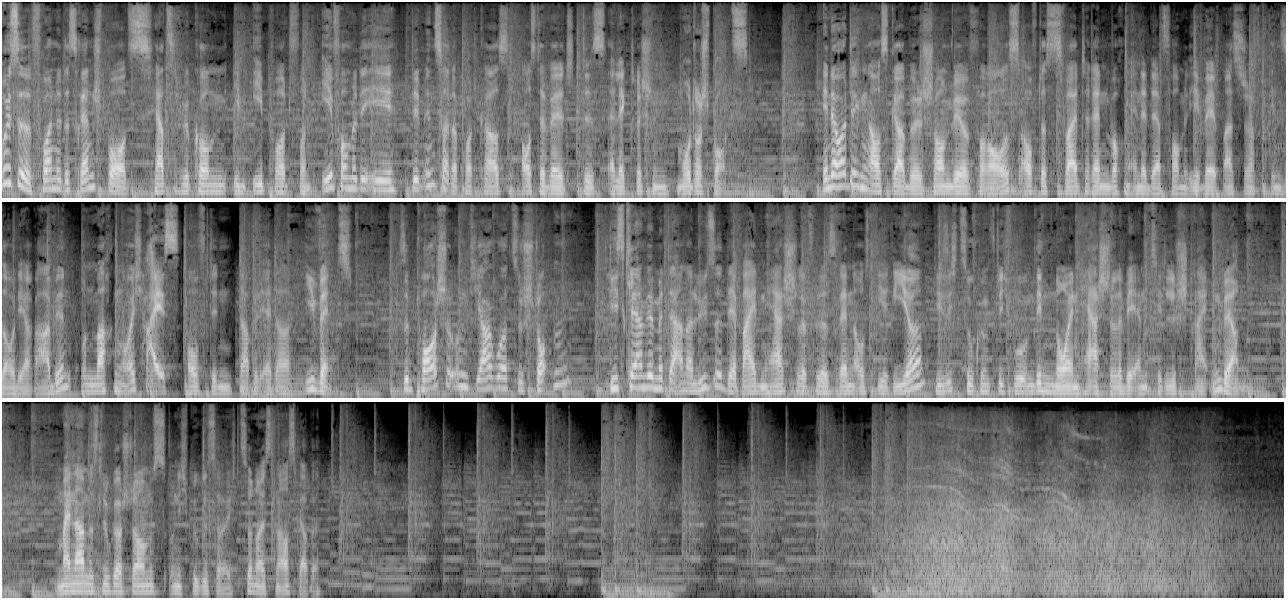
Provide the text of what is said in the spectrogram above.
Grüße, Freunde des Rennsports. Herzlich willkommen im E-Pod von eFormel.de, dem Insider-Podcast aus der Welt des elektrischen Motorsports. In der heutigen Ausgabe schauen wir voraus auf das zweite Rennwochenende der Formel E Weltmeisterschaft in Saudi-Arabien und machen euch heiß auf den Double Adder Event. Sind Porsche und Jaguar zu stoppen? Dies klären wir mit der Analyse der beiden Hersteller für das Rennen aus Diriyah, die sich zukünftig wohl um den neuen Hersteller-WM-Titel streiten werden. Mein Name ist Lukas Storms und ich begrüße euch zur neuesten Ausgabe.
